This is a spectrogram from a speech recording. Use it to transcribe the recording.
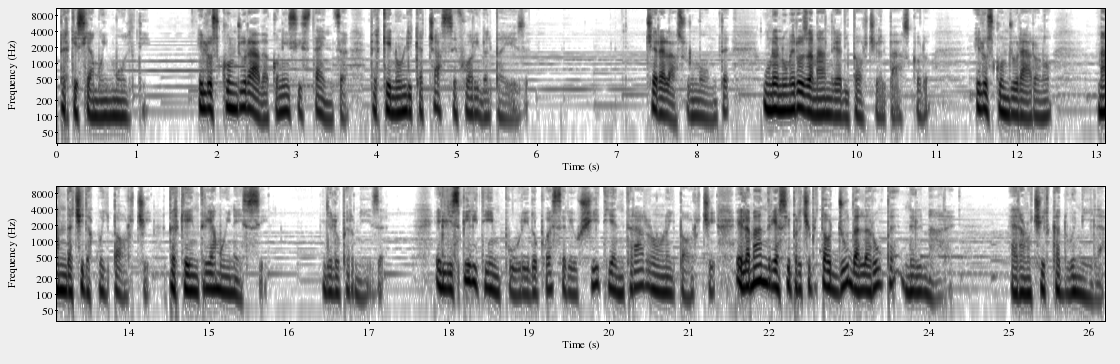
perché siamo in molti. E lo scongiurava con insistenza perché non li cacciasse fuori dal paese. C'era là sul monte una numerosa mandria di porci al pascolo e lo scongiurarono Mandaci da quei porci, perché entriamo in essi. Glielo permise. E gli spiriti impuri, dopo essere usciti, entrarono nei porci e la mandria si precipitò giù dalla rupe nel mare. Erano circa duemila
